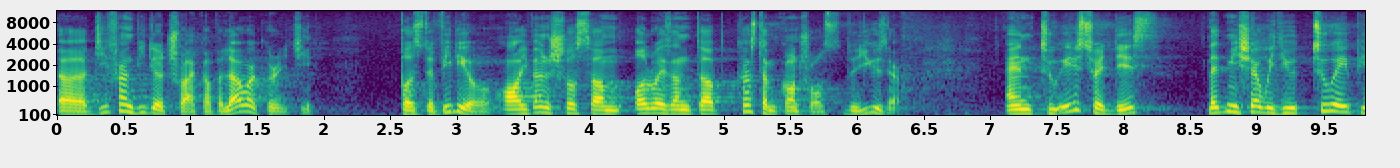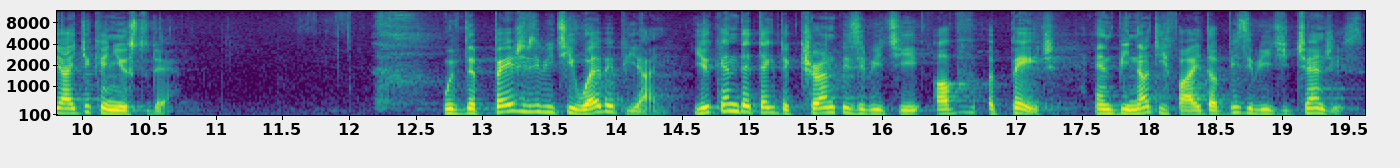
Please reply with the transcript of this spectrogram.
a different video track of a lower quality, pause the video, or even show some always-on-top custom controls to the user. And to illustrate this, let me share with you two APIs you can use today. With the Page Visibility Web API, you can detect the current visibility of a page and be notified of visibility changes.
